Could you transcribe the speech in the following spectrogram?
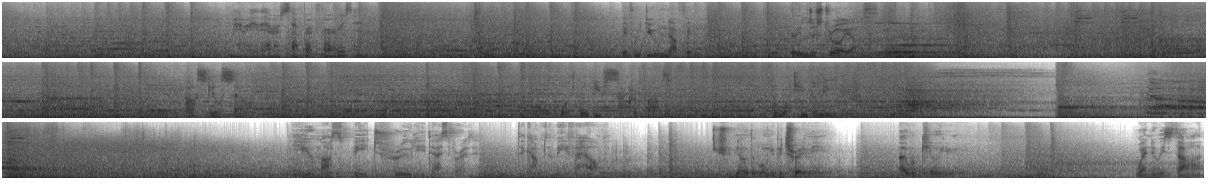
Maybe they're separate for a reason. If we do nothing, they'll destroy us. Sacrifice for what you believe? You must be truly desperate to come to me for help. You should know that when you betray me, I will kill you. When do we start?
